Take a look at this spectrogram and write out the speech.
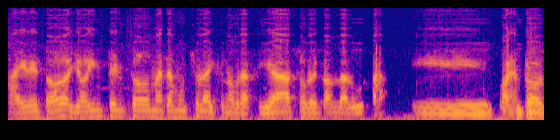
Hay de todo. Yo intento meter mucho la iconografía, sobre todo andaluza, y por ejemplo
